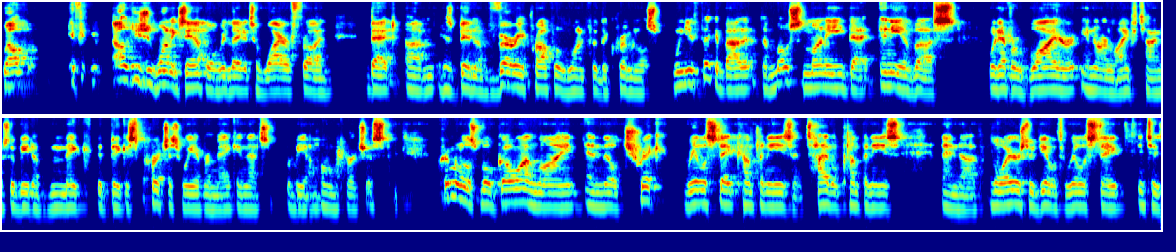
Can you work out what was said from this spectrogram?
Well, if I'll use you one example related to wire fraud that um, has been a very profitable one for the criminals. When you think about it, the most money that any of us would ever wire in our lifetimes would be to make the biggest purchase we ever make, and that's would be a home purchase. Criminals will go online and they'll trick real estate companies and title companies and uh, lawyers who deal with real estate into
